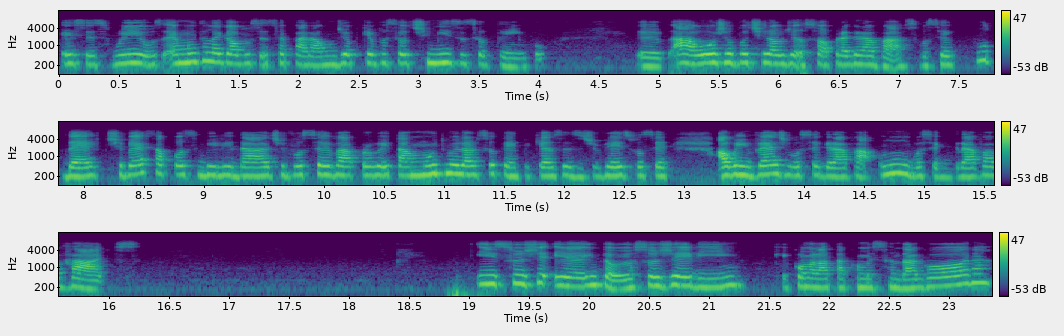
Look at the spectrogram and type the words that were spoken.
esses reels. É muito legal você separar um dia, porque você otimiza o seu tempo. É, ah, hoje eu vou tirar o dia só para gravar. Se você puder, tiver essa possibilidade, você vai aproveitar muito melhor o seu tempo, porque às vezes de vez você, ao invés de você gravar um, você grava vários. E suge... então, eu sugeri que como ela está começando agora,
